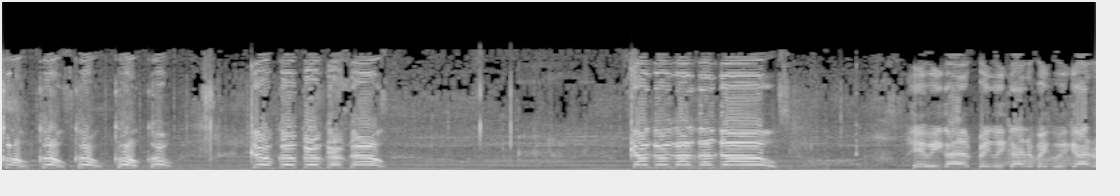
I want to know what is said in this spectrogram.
go, go, go, go, go. Go, go, go, go, go. Go, go, go, go, go. Here we got it, big, we got it, big, we got it.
